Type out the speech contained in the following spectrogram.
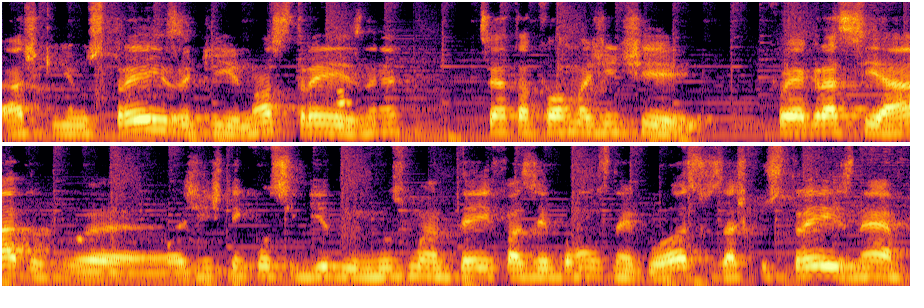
Acho que os três aqui, nós três, né? De certa forma a gente foi agraciado, é, a gente tem conseguido nos manter e fazer bons negócios. Acho que os três, né?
